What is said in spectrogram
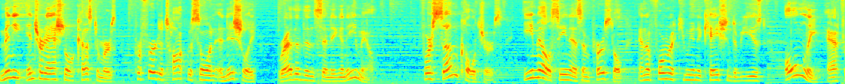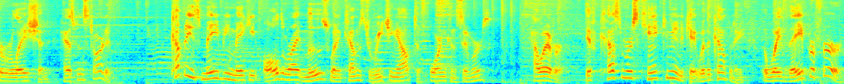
Many international customers prefer to talk with someone initially rather than sending an email. For some cultures, email is seen as impersonal and a form of communication to be used only after a relation has been started. Companies may be making all the right moves when it comes to reaching out to foreign consumers. However, if customers can't communicate with a company the way they prefer,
